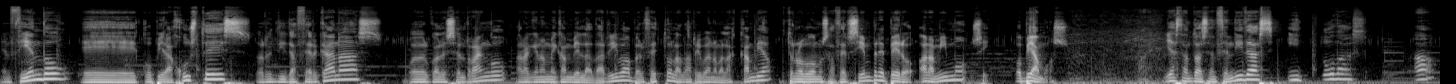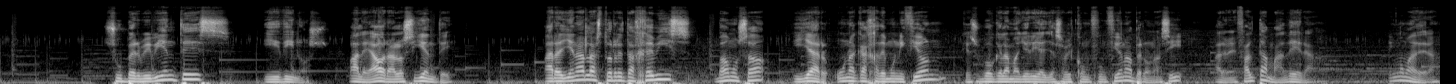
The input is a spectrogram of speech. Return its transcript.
Enciendo, eh, copiar ajustes, torretitas cercanas, Voy a ver cuál es el rango para que no me cambien la de arriba. Perfecto, la de arriba no me las cambia. Esto no lo podemos hacer siempre, pero ahora mismo sí. Copiamos. Ya están todas encendidas y todas a supervivientes y dinos. Vale, ahora lo siguiente. Para llenar las torretas heavies vamos a pillar una caja de munición, que supongo que la mayoría ya sabéis cómo funciona, pero aún así... Vale, me falta madera. Tengo madera.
